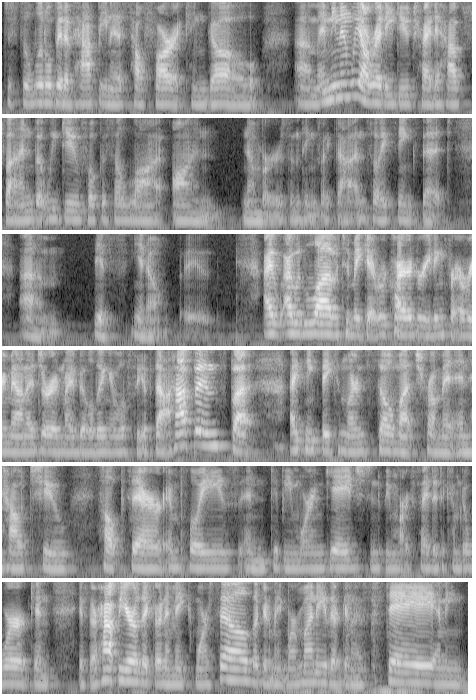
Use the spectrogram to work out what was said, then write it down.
just a little bit of happiness, how far it can go. Um, I mean, and we already do try to have fun, but we do focus a lot on numbers and things like that. And so I think that um, if, you know, I, I would love to make it required reading for every manager in my building, and we'll see if that happens. But I think they can learn so much from it and how to help their employees and to be more engaged and to be more excited to come to work. And if they're happier, they're going to make more sales, they're going to make more money, they're going to stay. I mean,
